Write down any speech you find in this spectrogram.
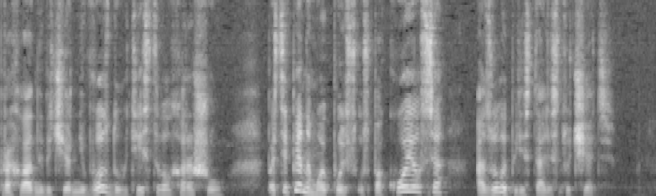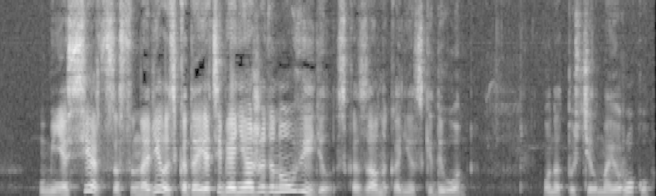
Прохладный вечерний воздух действовал хорошо. Постепенно мой пульс успокоился, а зубы перестали стучать. «У меня сердце остановилось, когда я тебя неожиданно увидел», — сказал, наконец, Гидеон. Он отпустил мою руку.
